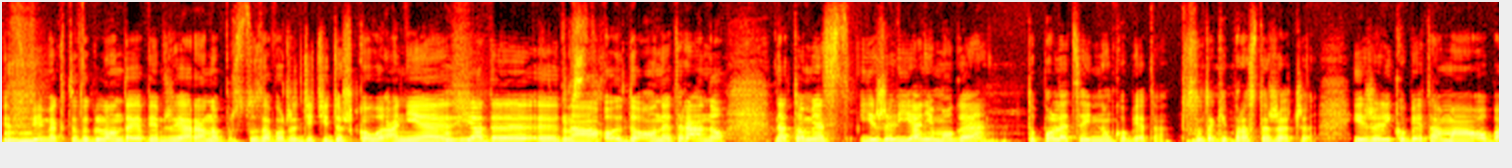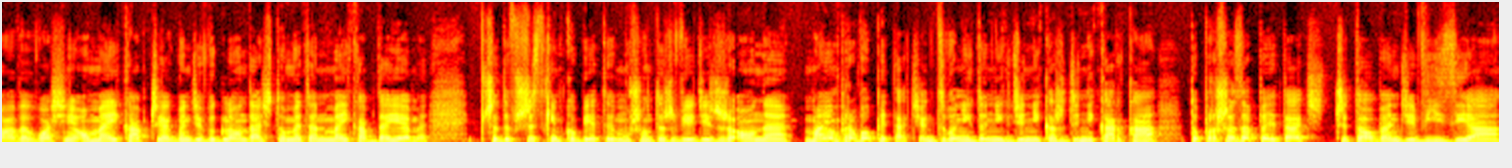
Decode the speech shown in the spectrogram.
więc wiem jak to wygląda. Ja wiem, że ja rano po prostu zawożę dzieci do szkoły, a nie jadę y, na, do Onet rano. Natomiast jeżeli ja nie mogę, to polecę inną kobietę. To są takie proste rzeczy. Jeżeli kobieta ma obawę właśnie o make-up, czy jak będzie wyglądać, to my ten make-up dajemy. Przede wszystkim kobiety muszą też wiedzieć, że one mają prawo pytać. Jak dzwoni do nich dziennikarz, dziennikarka, to proszę zapytać, czy to będzie wizja,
